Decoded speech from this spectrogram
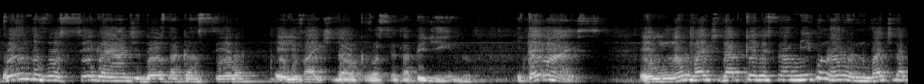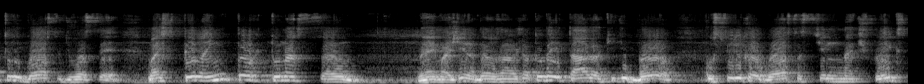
quando você ganhar de Deus na canseira, Ele vai te dar o que você está pedindo. E tem mais. Ele não vai te dar porque ele é seu amigo, não. Ele não vai te dar porque ele gosta de você, mas pela importunação. Né? Imagina, Deus, ah, eu já estou deitado aqui de boa, com os filhos que eu gosto, assistindo Netflix.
